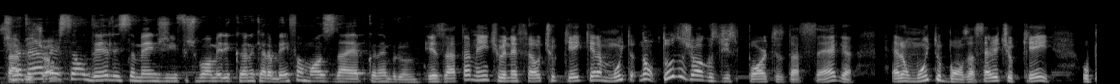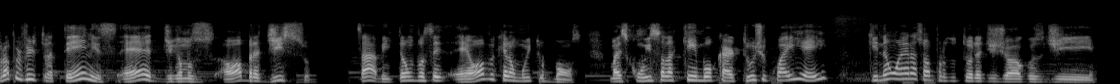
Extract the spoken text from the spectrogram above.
Tinha até a versão deles também de futebol americano, que era bem famoso na época, né, Bruno? Exatamente, o NFL 2K, que era muito. Não, todos os jogos de esportes da SEGA eram muito bons. A série 2K, o próprio Virtua Tennis é, digamos, obra disso, sabe? Então você. É óbvio que eram muito bons, mas com isso ela queimou cartucho com a EA, que não era só produtora de jogos de,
